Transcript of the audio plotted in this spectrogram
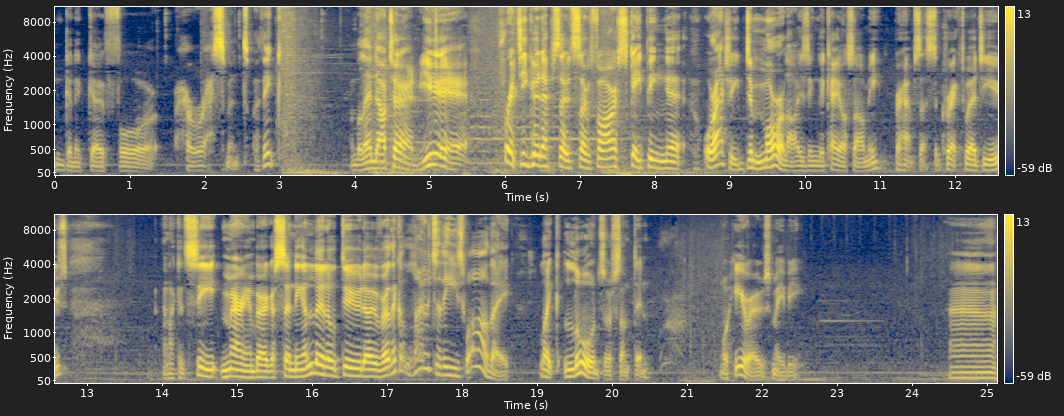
I'm gonna go for harassment, I think. And we'll end our turn. Yeah! Pretty good episode so far, escaping, uh, or actually demoralizing the Chaos Army. Perhaps that's the correct word to use. And I can see Marienberger sending a little dude over. They got loads of these. What are they? Like lords or something. Or heroes, maybe. Uh,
